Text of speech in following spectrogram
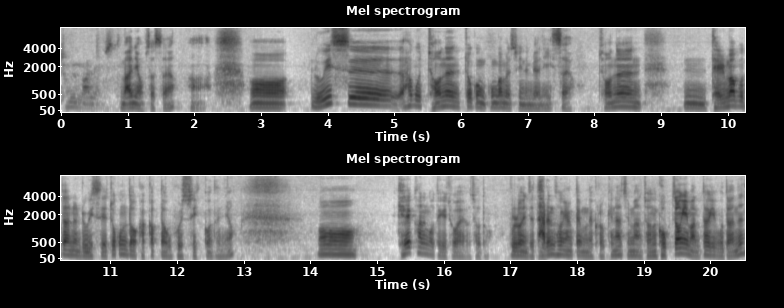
저는 많이 없었어요. 많이 없었어요. 아, 어, 루이스하고 저는 조금 공감할 수 있는 면이 있어요. 저는 음, 델마보다는 루이스에 조금 더 가깝다고 볼 수 있거든요. 어, 계획하는 거 되게 좋아해요, 저도. 물론 이제 다른 성향 때문에 그렇긴 하지만 저는 걱정이 많다기보다는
